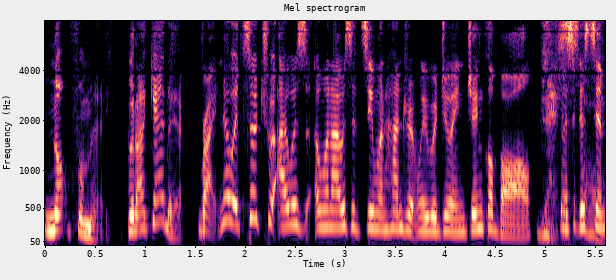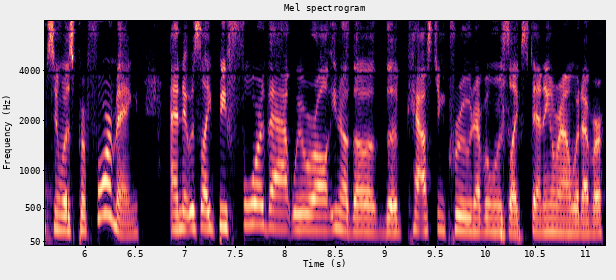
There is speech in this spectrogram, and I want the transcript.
Not for me, but I get it. Right. No, it's so true. I was when I was at Z100, we were doing Jingle Ball. Yes. Jessica Oh. Simpson was performing, and it was like before that we were all, you know, the the cast and crew, and everyone was like standing around, whatever.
